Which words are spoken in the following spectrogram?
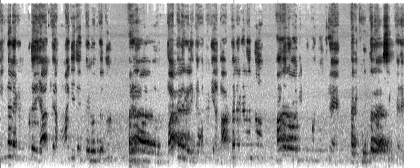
ಹಿನ್ನೆಲೆಗಳು ಕೂಡ ಯಾಕೆ ಆಗಿದೆ ಅಂತ ಹೇಳುವಂಥದ್ದು ದಾಖಲೆಗಳಿದೆ. ಹಾಗಾಗಿ ಆ ದಾಖಲೆಗಳನ್ನು ಆಧಾರವಾಗಿಟ್ಟುಕೊಂಡು ಹೋದ್ರೆ ಅದಕ್ಕೆ ಉತ್ತರ ಸಿಗ್ತದೆ.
